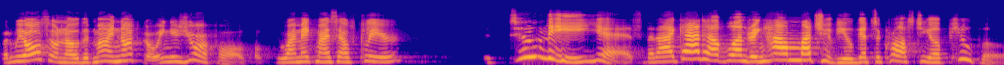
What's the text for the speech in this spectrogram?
but we also know that my not going is your fault. Do I make myself clear? To me, yes, but I can't help wondering how much of you gets across to your pupils.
